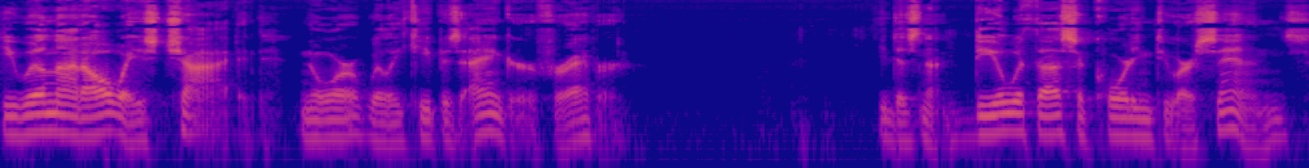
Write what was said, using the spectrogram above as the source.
He will not always chide, nor will he keep his anger forever. He does not deal with us according to our sins,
